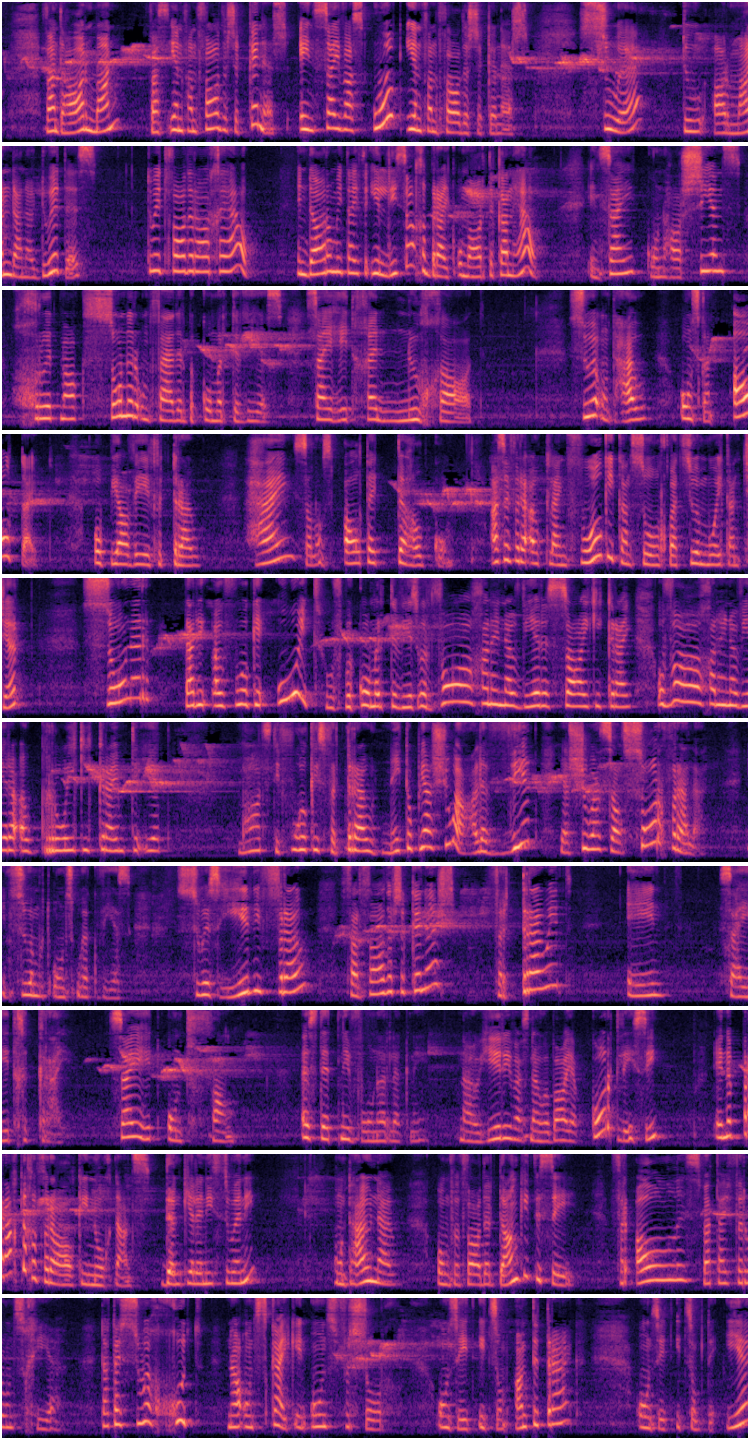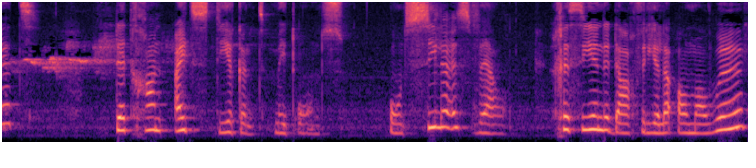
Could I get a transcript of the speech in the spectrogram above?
Want haar man was een van vaderse kinders, en sy was ook een van vaderse kinders. So, toe haar man dan nou dood is, toe het vader haar gehelp. En daarom het hy vir Elisa gebruik om haar te kan help en sy kon haar seens groot maak sonder om verder bekommer te wees. Sy het genoeg gehad. So onthou, ons kan altyd op Yahweh vertrou. Hy sal ons altyd te hulp kom. As hy vir een ou klein volkie kan sorg wat so mooi kan chirp, sonder dat die ou voelkie ooit hoef bekommer te wees oor waar gaan hy nou weer een saaikie kry, of waar gaan hy nou weer een ou brooikie kry om te eet. Maats, die voelkies vertrou net op Yahshua, hulle weet, Yahshua sal sorg vir hulle, en so moet ons ook wees. Soos hier die vrou van vaderse kinders vertrouw het en sy het gekry. Sy het ontvang. Is dit nie wonderlik nie? Nou, hierdie was nou een baie kort lesie en een prachtige verhaalkie nogthans. Dink jylle nie so nie? Onthou nou om vir vader dankie te sê vir alles wat hy vir ons gee. Dat hy so goed na ons kyk en ons verzorg. Ons het iets om aan te trek, ons het iets om te eet, dit gaan uitstekend met ons. Ons siele is wel. Geseende dag vir julle allemaal hoor.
